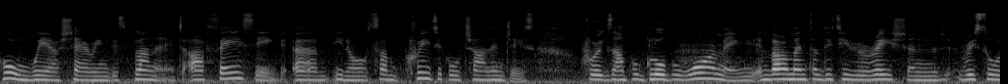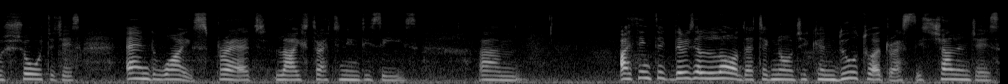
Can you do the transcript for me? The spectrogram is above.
whom we are sharing this planet are facing, um, you know, some critical challenges. For example, global warming, environmental deterioration, resource shortages, and widespread life-threatening disease. Um, I think that there is a lot that technology can do to address these challenges,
